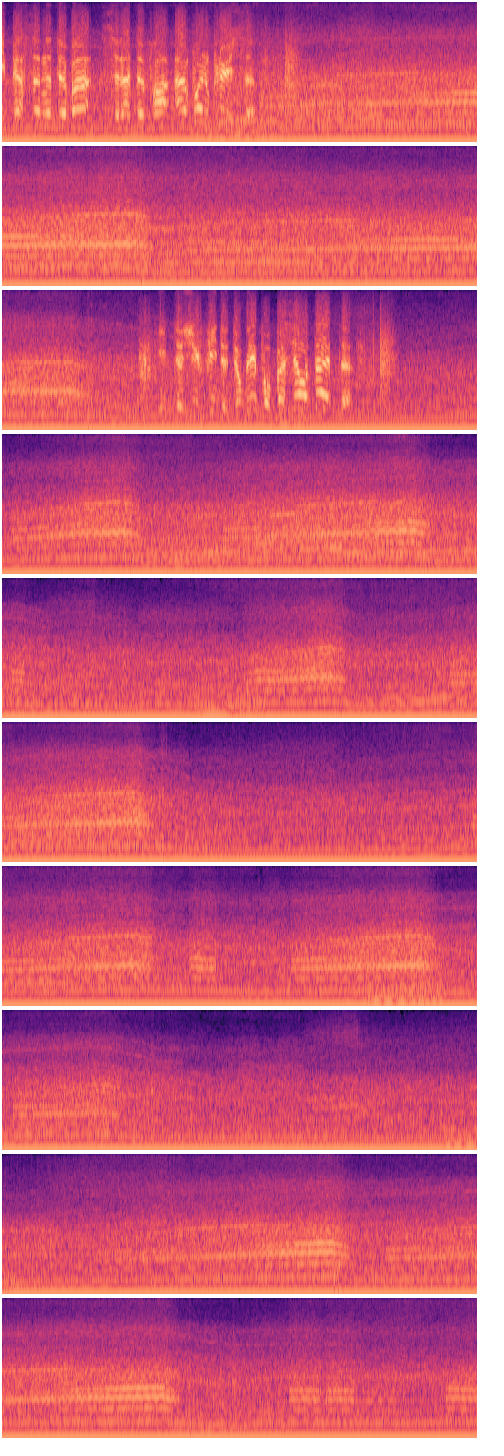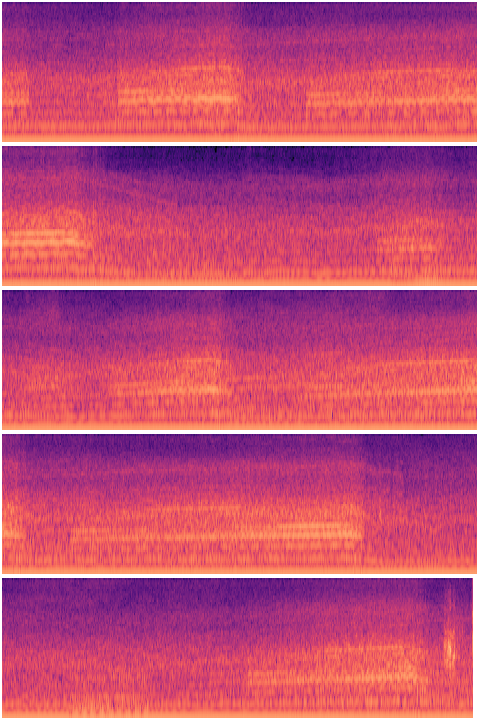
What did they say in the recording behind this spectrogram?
Si personne ne te bat, cela te fera un point de plus. Il te suffit de doubler pour passer en tête.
